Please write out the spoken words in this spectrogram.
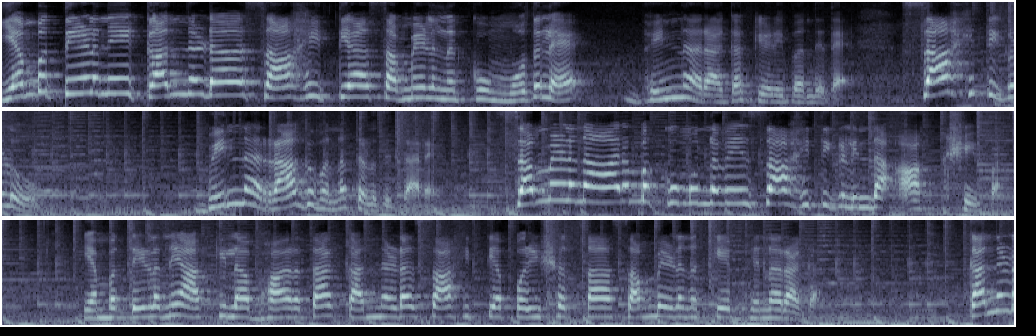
ಎಂಬತ್ತೇಳನೇ ಕನ್ನಡ ಸಾಹಿತ್ಯ ಸಮ್ಮೇಳನಕ್ಕೂ ಮೊದಲೇ ಭಿನ್ನ ರಾಗ ಕೇಳಿಬಂದಿದೆ ಸಾಹಿತಿಗಳು ಭಿನ್ನ ರಾಗವನ್ನು ತಳೆದಿದ್ದಾರೆ. ಸಮ್ಮೇಳನ ಆರಂಭಕ್ಕೂ ಮುನ್ನವೇ ಸಾಹಿತಿಗಳಿಂದ ಆಕ್ಷೇಪ. ಎಂಬತ್ತೇಳನೇ ಅಖಿಲ ಭಾರತ ಕನ್ನಡ ಸಾಹಿತ್ಯ ಪರಿಷತ್ನ ಸಮ್ಮೇಳನಕ್ಕೆ ಭಿನ್ನ ರಾಗ. ಕನ್ನಡ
